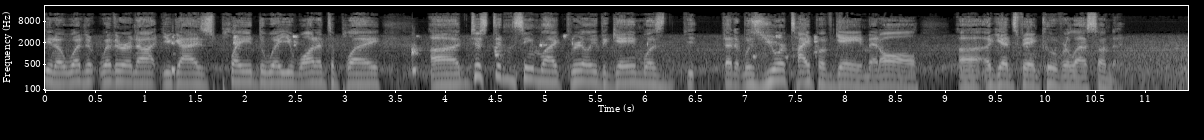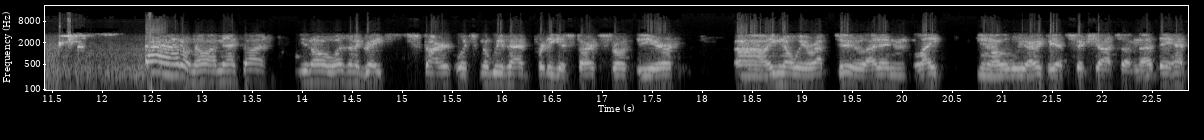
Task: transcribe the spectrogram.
you know whether whether or not you guys played the way you wanted to play, uh, just didn't seem like really the game was that it was your type of game at all uh, against Vancouver last Sunday. I don't know. I mean, I thought you know it wasn't a great start, which we've had pretty good starts throughout the year. Uh, even though we were up two, I didn't like. You know, we I think we had six shots on that. They had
